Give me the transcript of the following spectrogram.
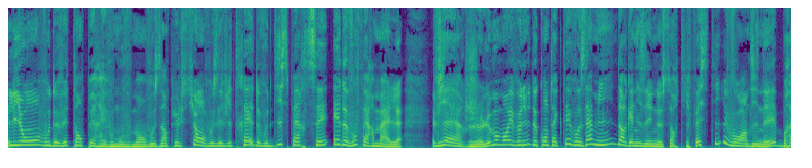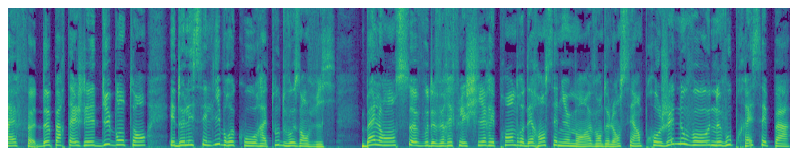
Lion, vous devez tempérer vos mouvements, vos impulsions, vous éviterez de vous disperser et de vous faire mal. Vierge, le moment est venu de contacter vos amis, d'organiser une sortie festive ou un dîner, bref, de partager du bon temps et de laisser libre cours à toutes vos envies. Balance, vous devez réfléchir et prendre des renseignements avant de lancer un projet nouveau. Ne vous pressez pas.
